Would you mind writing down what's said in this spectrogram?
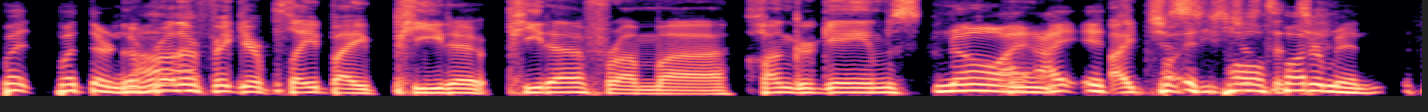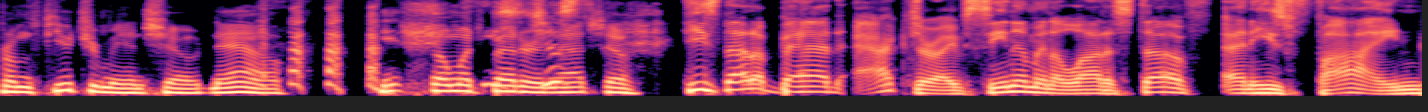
But but they're not The not. brother figure played by Peeta Peeta from uh, Hunger Games. no, I, I it's I just- it's Paul just a t- Futturman from Future Man show now. he's so much He's better in that show. He's not a bad actor. I've seen him in a lot of stuff and he's fine,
